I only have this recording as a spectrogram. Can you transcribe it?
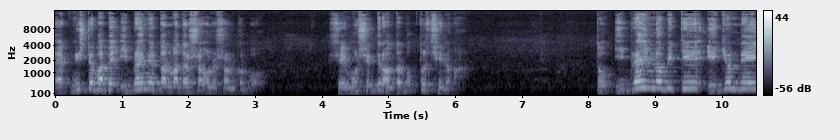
একনিষ্ঠভাবে ইব্রাহিমের ধর্মাদর্শ অনুসরণ করব। সে মুর্শিকদের অন্তর্ভুক্ত ছিল না। তো ইব্রাহিম নবীকে এই জন্যেই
